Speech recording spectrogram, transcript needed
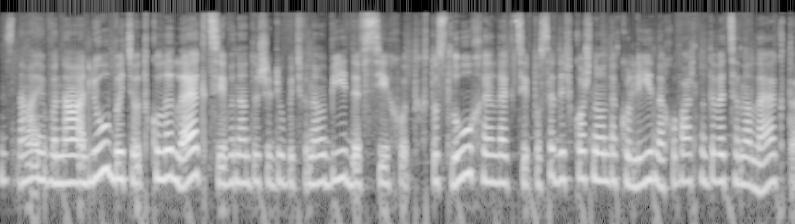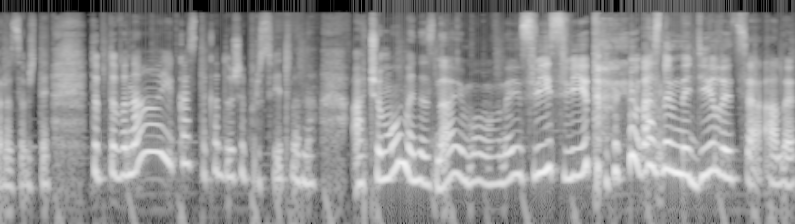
Не знаю, вона любить, от коли лекції, вона дуже любить, вона обійде всіх, от хто слухає лекції, посидить в кожного на колінах, уважно дивиться на лектора завжди. Тобто вона якась така дуже просвітлена. А чому ми не знаємо? В неї свій світ, вона з ним не ділиться, але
